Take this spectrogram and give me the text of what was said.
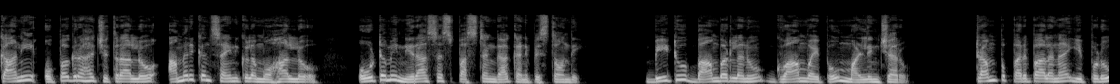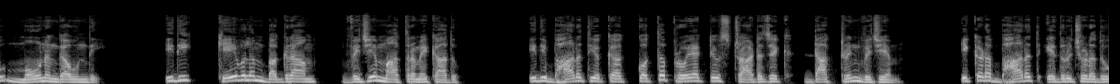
కానీ ఉపగ్రహ చిత్రాల్లో అమెరికన్ సైనికుల మొహాల్లో ఓటమి నిరాశ స్పష్టంగా కనిపిస్తోంది. బీటూ బాంబర్లను గ్వామ్ వైపు మళ్ళించారు. ట్రంప్ పరిపాలన ఇప్పుడు మౌనంగా ఉంది. ఇది కేవలం బగ్రామ్ విజయం మాత్రమే కాదు. ఇది భారత్ యొక్క కొత్త ప్రోయాక్టివ్ స్ట్రాటజిక్ డాక్ట్రిన్ విజయం. ఇక్కడ భారత్ ఎదురుచూడదు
